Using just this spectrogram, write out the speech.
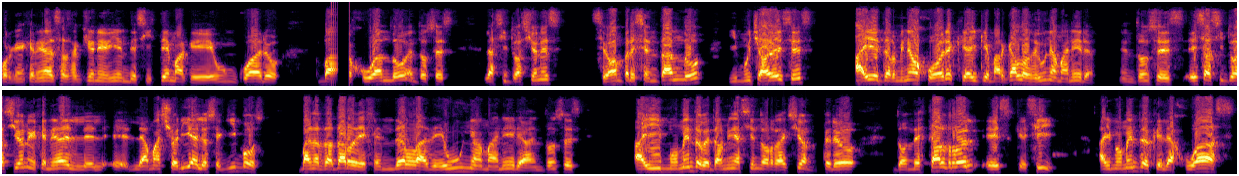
porque en general esas acciones vienen de sistema que un cuadro va jugando, entonces las situaciones se van presentando y muchas veces hay determinados jugadores que hay que marcarlos de una manera. Entonces, esa situación en general, la mayoría de los equipos van a tratar de defenderla de una manera. Entonces, hay momentos que termina siendo reacción, pero donde está el rol es que sí, hay momentos que las jugadas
